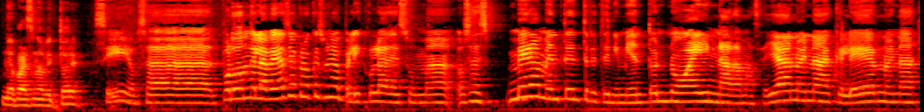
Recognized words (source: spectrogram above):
Me parece una victoria. Sí, o sea, por donde la veas, yo creo que es una película de suma, o sea, es meramente entretenimiento, no hay nada más allá, no hay nada que leer, no hay nada,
